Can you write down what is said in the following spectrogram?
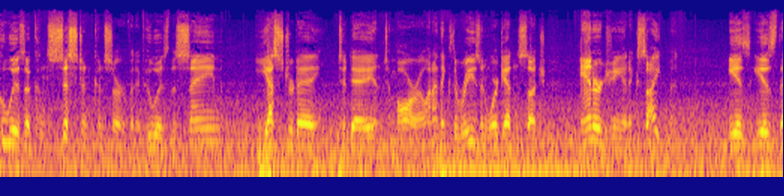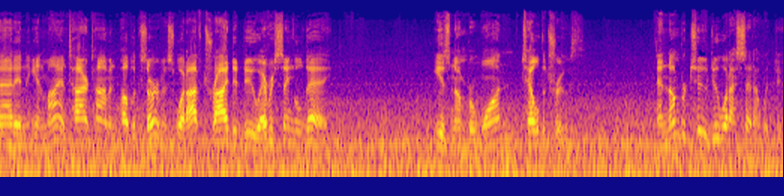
who is a consistent conservative, who is the same yesterday, today, and tomorrow. And I think the reason we're getting such energy and excitement is, is that in, in my entire time in public service, what I've tried to do every single day is number one, tell the truth. And number two, do what I said I would do.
